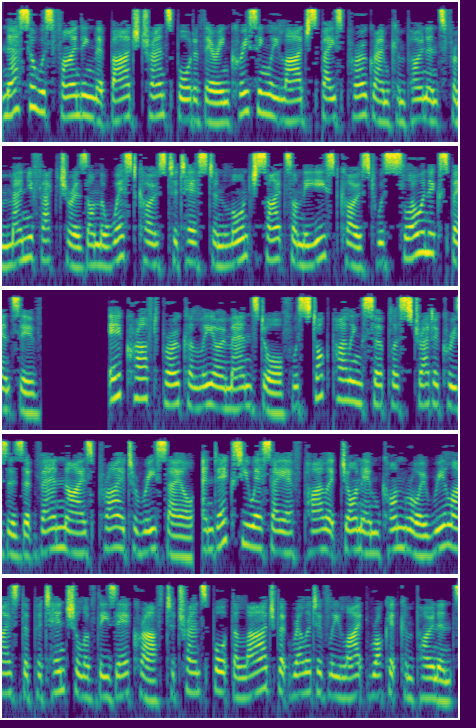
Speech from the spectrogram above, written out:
NASA was finding that barge transport of their increasingly large space program components from manufacturers on the West Coast to test and launch sites on the East Coast was slow and expensive. Aircraft broker Leo Mansdorf was stockpiling surplus Stratocruisers at Van Nuys prior to resale, and ex-USAF pilot John M. Conroy realized the potential of these aircraft to transport the large but relatively light rocket components.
